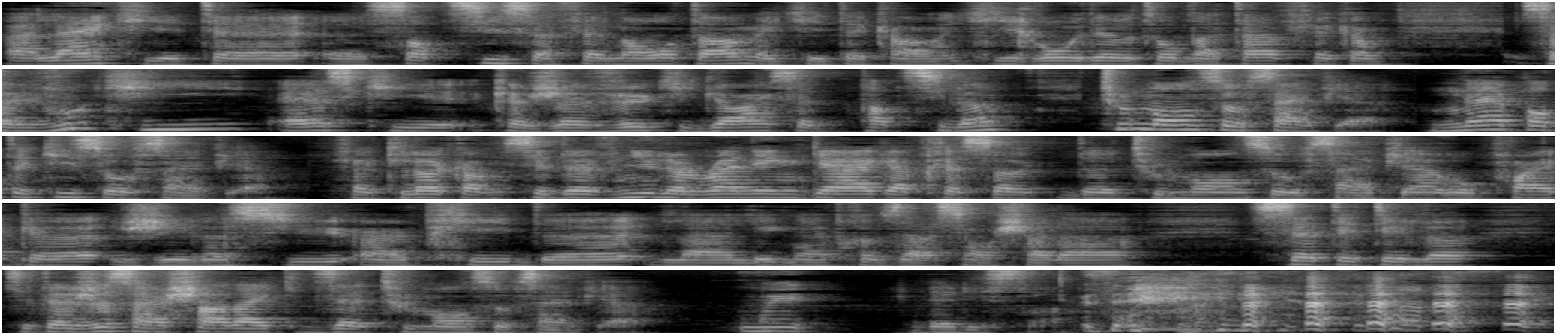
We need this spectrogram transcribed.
Alain qui était euh, sorti ça fait longtemps mais qui était quand qui rôdait autour de la table fait comme savez-vous qui est-ce qui que je veux qui gagne cette partie-là? Tout le monde sauf Saint-Pierre. N'importe qui sauf Saint-Pierre. Fait que là comme c'est devenu le running gag après ça de tout le monde sauf Saint-Pierre au point que j'ai reçu un prix de la Ligue d'improvisation Chaleur cet été-là. C'était juste un chandail qui disait tout le monde sauf Saint-Pierre. Oui. Belle histoire. C'est fantastique.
